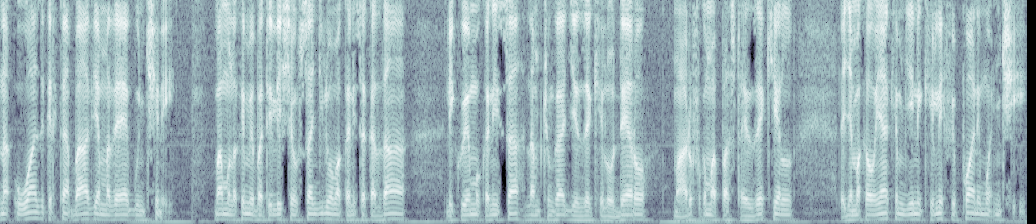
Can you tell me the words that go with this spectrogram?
na uwazi katika baadhi ya madhehebu nchini, mamlaka imebatilisha usajili wa makanisa kadhaa likiwemo kanisa la mchungaji Ezekiel Odero maarufu kama Pasta Ezekiel lenye makao yake mjini Kilifi, pwani mwa nchi.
